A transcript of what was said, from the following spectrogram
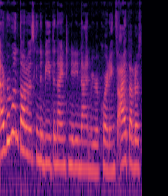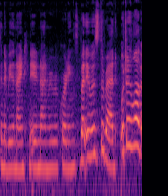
Everyone thought it was going to be the 1989 re-recordings. I thought it was going to be the 1989 re-recordings, but it was the red, which I love.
